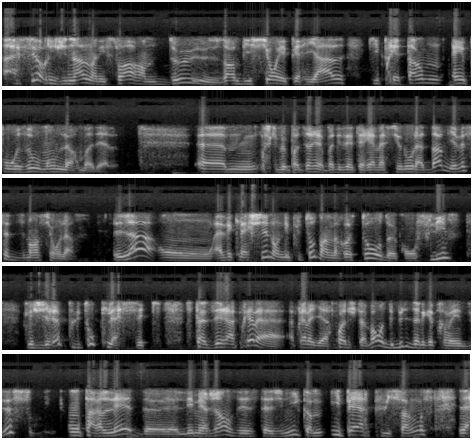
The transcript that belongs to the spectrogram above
assez original dans l'histoire entre deux ambitions impériales qui prétendent imposer au monde leur modèle. ce qui ne veut pas dire qu'il n'y a pas des intérêts nationaux là-dedans, mais il y avait cette dimension-là. Là, on, avec la Chine, on est plutôt dans le retour d'un conflit que je dirais plutôt classique. C'est-à-dire après la, après la guerre froide, justement, au début des années 90, on parlait de l'émergence des États-Unis comme hyperpuissance, la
